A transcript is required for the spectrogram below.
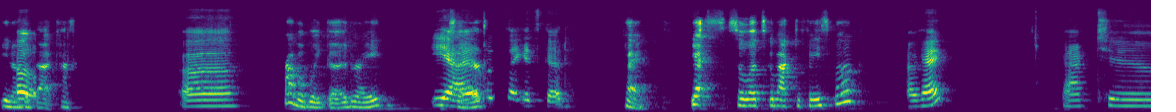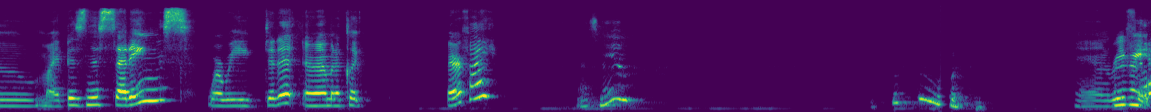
you know, Oh. that kind of uh, probably good, right? yeah, it looks like it's good. Okay. Yes. So let's go back to Facebook. Okay. Back to my business settings where we did it. And I'm going to click verify. Yes, ma'am. Woohoo. And refresh. right.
